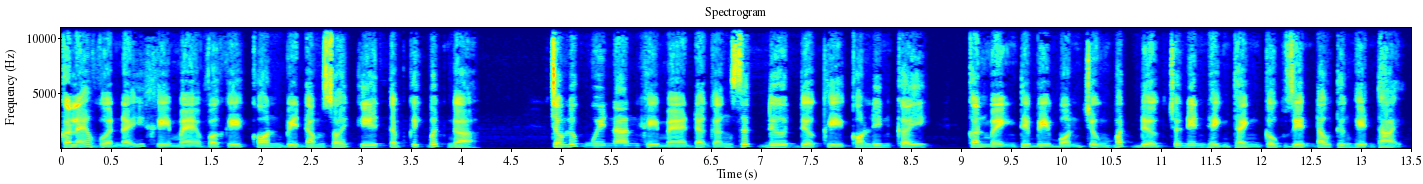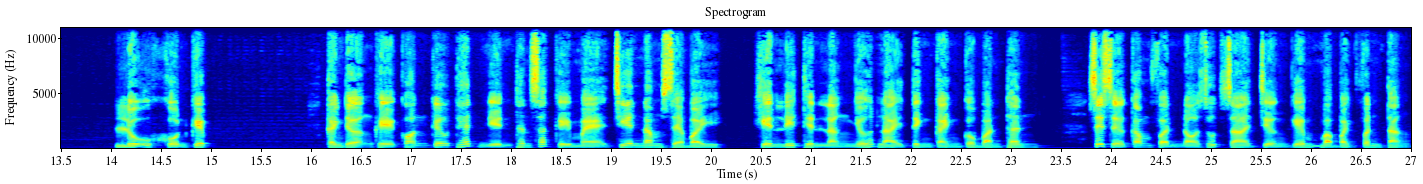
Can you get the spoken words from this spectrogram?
Có lẽ vừa nãy khỉ mẹ và khỉ con bị đám sói kia tập kích bất ngờ. Trong lúc nguy nan khỉ mẹ đã gắng sức đưa được khỉ con lên cây, còn mình thì bị bọn chúng bắt được cho nên hình thành cục diện đau thương hiện tại. Lũ khốn kiếp. Cảnh tượng khỉ con kêu thét nhìn thân xác khỉ mẹ chia năm xẻ bảy, khiến Lý Thiên Lăng nhớ lại tình cảnh của bản thân. Dưới sự căm phẫn nó rút ra trường kiếm mà Bạch Vân tặng,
